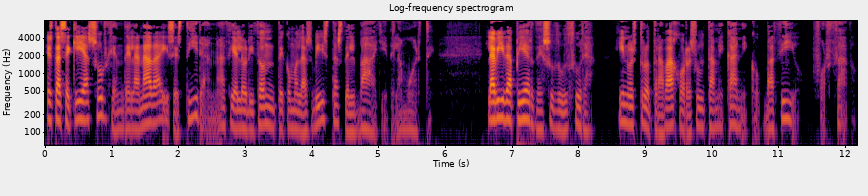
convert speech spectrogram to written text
Estas sequías surgen de la nada y se estiran hacia el horizonte como las vistas del valle de la muerte. La vida pierde su dulzura y nuestro trabajo resulta mecánico, vacío, forzado.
